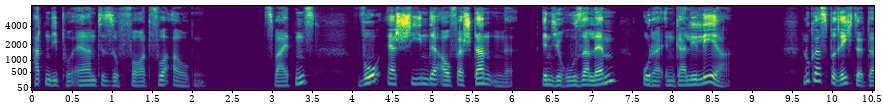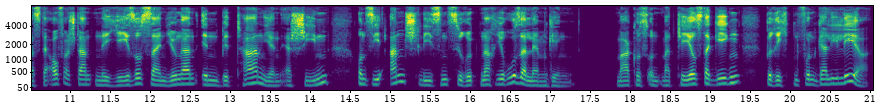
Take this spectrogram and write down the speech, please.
hatten die Pointe sofort vor Augen. Zweitens, wo erschien der Auferstandene? In Jerusalem oder in Galiläa? Lukas berichtet, dass der auferstandene Jesus seinen Jüngern in Bethanien erschien und sie anschließend zurück nach Jerusalem ging. Markus und Matthäus dagegen berichten von Galiläa.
